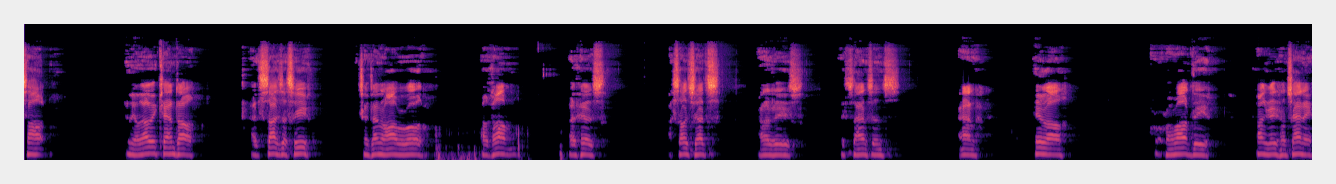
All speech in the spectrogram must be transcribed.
So in the eleventh canto it says that Sri Chaitanya Mahaprabhu will come with his associates, energies, expansions, and he will promote the congregational chanting.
